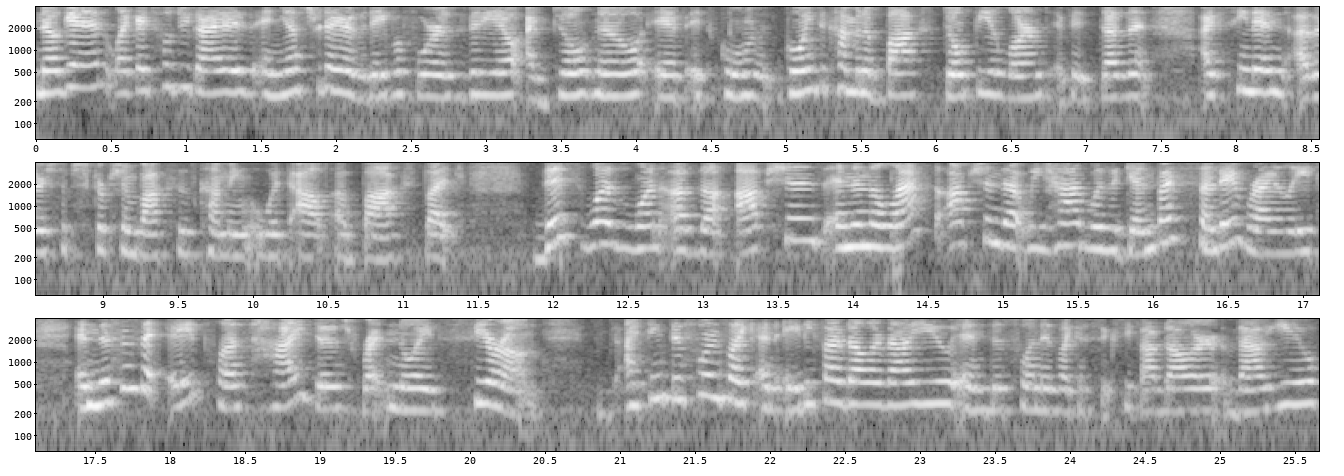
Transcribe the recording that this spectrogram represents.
Now again, like I told you guys in yesterday or the day before's video, I don't know if it's going, going to come in a box. Don't be alarmed if it doesn't. I've seen it in other subscription boxes coming without a box, but this was one of the options. And then the last option that we had was again by Sunday Riley, and this is the A Plus High Dose Retinoid Serum. I think this one's like an $85 value and this one is like a $65 value.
